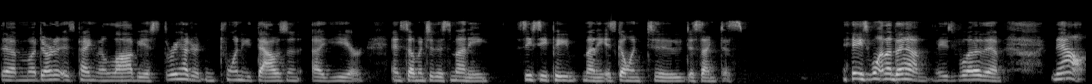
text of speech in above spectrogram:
The Moderna is paying the lobbyists three hundred and twenty thousand a year, and so much of this money, CCP money, is going to DeSantis. He's one of them. He's one of them. Now,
